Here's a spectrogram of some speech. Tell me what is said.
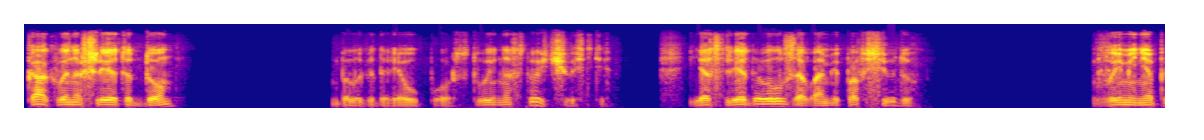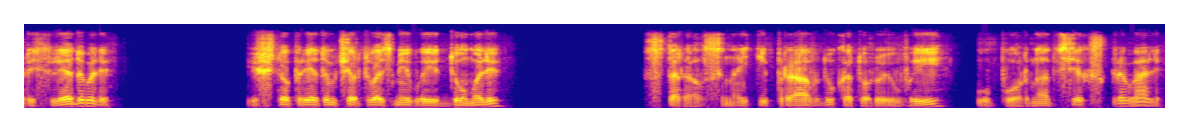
«Как вы нашли этот дом?» «Благодаря упорству и настойчивости. Я следовал за вами повсюду». «Вы меня преследовали? И что при этом, черт возьми, вы думали?» «Старался найти правду, которую вы упорно от всех скрывали».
